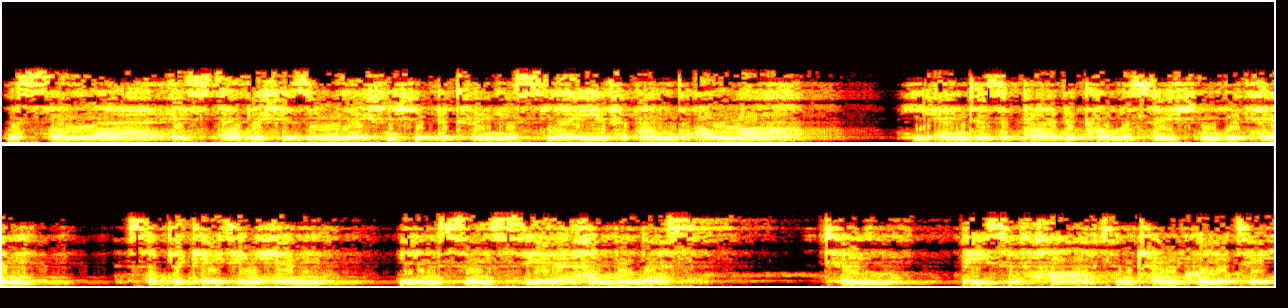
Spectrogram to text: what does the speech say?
The Salah establishes a relationship between the slave and Allah. He enters a private conversation with him, supplicating him in sincere humbleness. 2. Peace of heart and tranquility.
